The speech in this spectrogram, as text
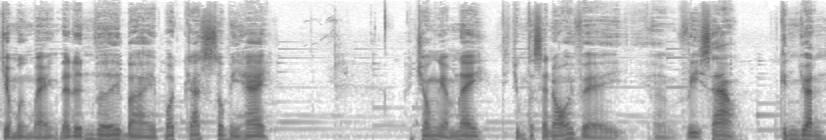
Chào mừng bạn đã đến với bài podcast số 12. Trong ngày hôm nay thì chúng ta sẽ nói về uh, vì sao kinh doanh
